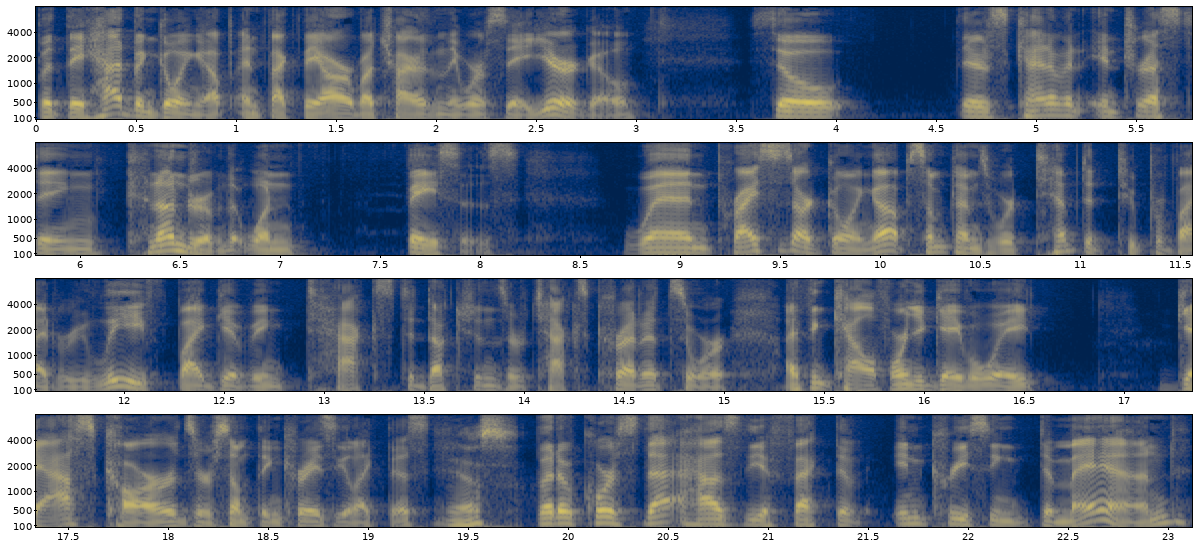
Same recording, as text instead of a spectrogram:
but they had been going up. In fact, they are much higher than they were say a year ago. So there's kind of an interesting conundrum that one faces. When prices are going up, sometimes we're tempted to provide relief by giving tax deductions or tax credits, or I think California gave away gas cards or something crazy like this. yes. But of course, that has the effect of increasing demand,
